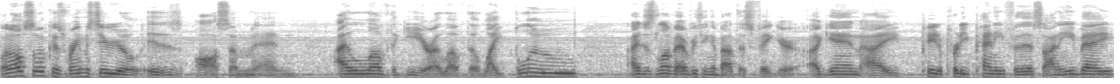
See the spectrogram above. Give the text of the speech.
But also because Rey Mysterio is awesome and I love the gear. I love the light blue, I just love everything about this figure. Again, I paid a pretty penny for this on eBay,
